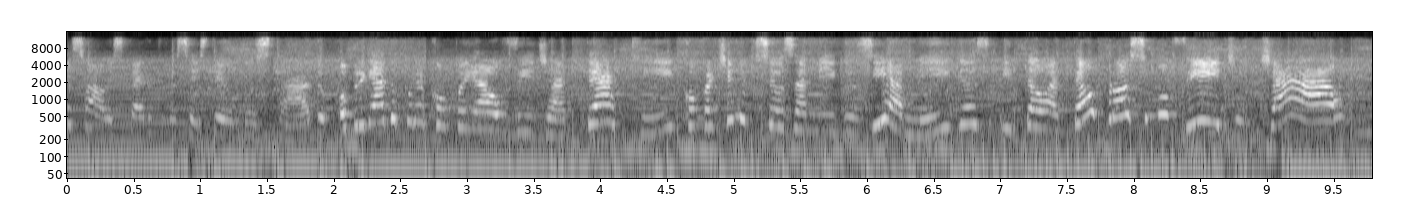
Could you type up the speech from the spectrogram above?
Pessoal. Espero que vocês tenham gostado. Obrigado por acompanhar o vídeo até aqui. Compartilhe com seus amigos e amigas. Então, até o próximo vídeo. Tchau!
